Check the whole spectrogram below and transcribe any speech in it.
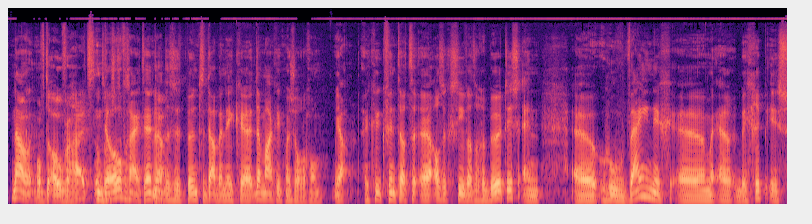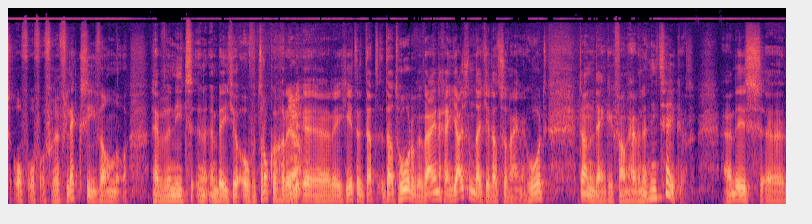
Nou, of de overheid. Dat de overheid, hè, dat is het punt. Daar, ben ik, daar maak ik me zorgen om. Ja, ik, ik vind dat als ik zie wat er gebeurd is en uh, hoe weinig uh, er begrip is of, of, of, reflectie van hebben we niet een, een beetje overtrokken gereageerd. Ja. Dat, dat horen we weinig. En juist omdat je dat zo weinig hoort, dan denk ik van we hebben het niet zeker. Er, is, er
